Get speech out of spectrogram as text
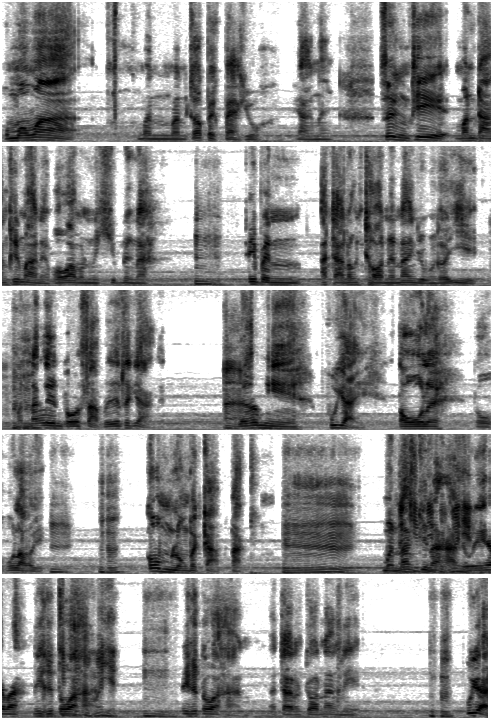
ผมมองว่ามันมันก็แปลกๆอยู่อย่างหนึ่งซึ่งที่มันดังขึ้นมาเนี่ย เพราะว่ามันมีคลิปหนึ่งนะ อืม ที่เป็นอาจารย์น้องชอนเนี่ยนั่งอยู่บนเก้าอี้อือฮึมันนั่งเล่นโทรศัพท์หรืออะไรสักอย่างเนี่ยอ่าแล้วก็มีผู้ใหญ่ โตเลย โตพวกเราอีกอืมอืมก้มลงไปกราบตักอืมเหมือนนั่งกินอาหารอยู่นี่ใช่ปะนี่คือโต๊ะอาหารผมไม่เห็นอืมนี่คือโต๊ะอาหาร อาจารย์จอนั่งนี่อืมผู้ใหญ่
